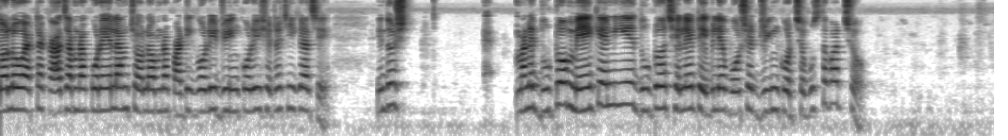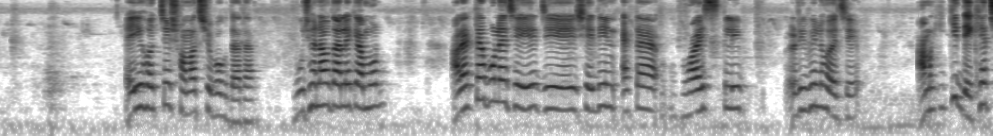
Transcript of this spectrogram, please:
চলো একটা কাজ আমরা করে এলাম, চলো আমরা পার্টি করি, ড্রিঙ্ক করি, সেটা ঠিক আছে। কিন্তু মানে দুটো মেয়েকে নিয়ে দুটো ছেলে টেবিলে বসে ড্রিঙ্ক করছে, বুঝতে পারছ? এই হচ্ছে সমাজসেবক দাদা। বুঝে নাও তাহলে কেমন? আরেকটা বলেছে যে সেদিন একটা ভয়েস ক্লিপ রিভিল হয়েছে। আমাকে কি দেখেছ?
